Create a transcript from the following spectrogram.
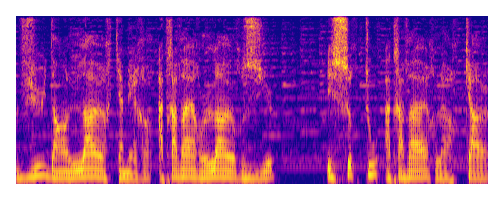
vue dans leur caméra, à travers leurs yeux et surtout à travers leur cœur.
